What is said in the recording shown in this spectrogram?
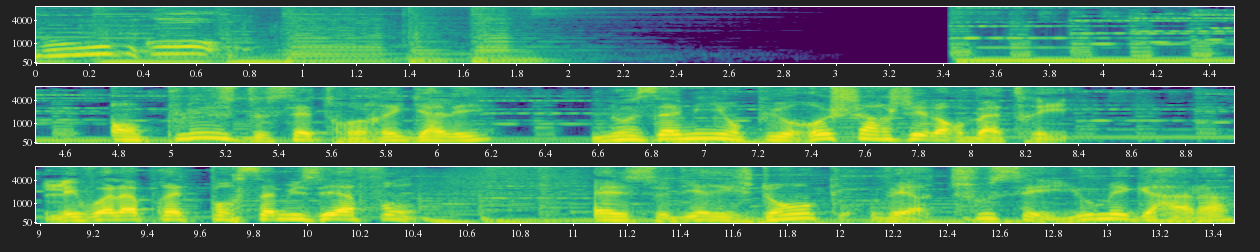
濃厚。En plus de s'être régalés, nos amis ont pu recharger leur batterie. Les voilà prêtes pour s'amuser à fond. Elles se dirigent donc vers Chusei Yumegahara,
